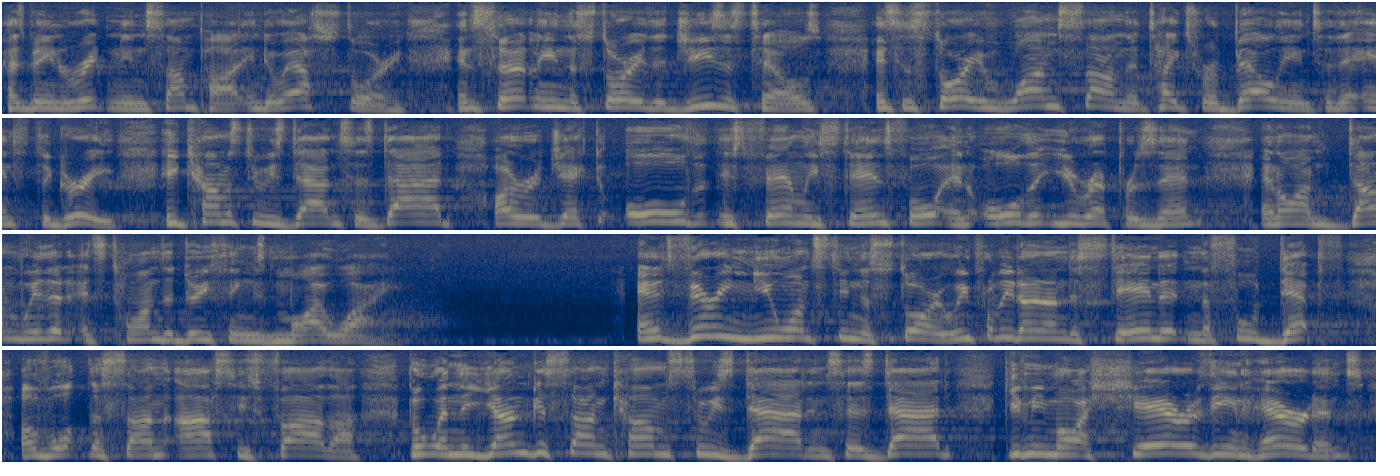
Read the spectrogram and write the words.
has been written in some part into our story. And certainly in the story that Jesus tells, it's the story of one son that takes rebellion to the nth degree. He comes to his dad and says, Dad, I reject all that this family stands for and all that you represent, and I'm done with it. It's time to do things my way. And it's very nuanced in the story. We probably don't understand it in the full depth of what the son asks his father. But when the younger son comes to his dad and says, Dad, give me my share of the inheritance,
